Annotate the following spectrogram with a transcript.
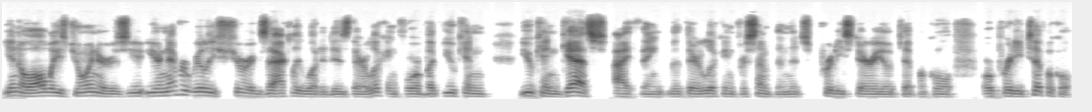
you know always joiners you, you're never really sure exactly what it is they're looking for but you can you can guess i think that they're looking for something that's pretty stereotypical or pretty typical.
